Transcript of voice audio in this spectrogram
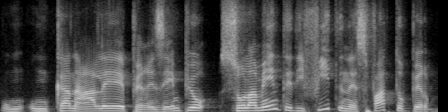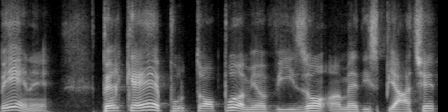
un, un canale, per esempio, solamente di fitness fatto per bene perché purtroppo a mio avviso a me dispiace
